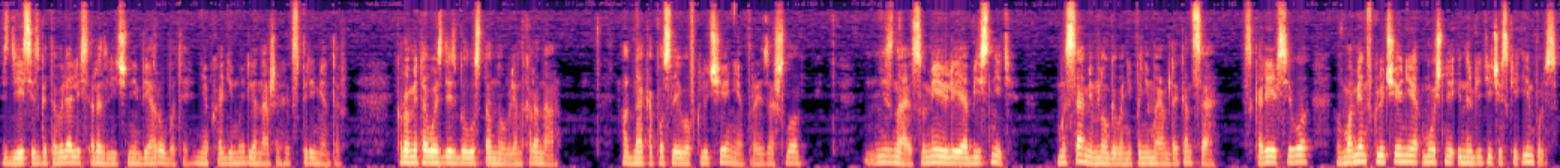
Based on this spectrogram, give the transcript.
Здесь изготовлялись различные биороботы, необходимые для наших экспериментов. Кроме того, здесь был установлен хронар. Однако после его включения произошло, не знаю, сумею ли я объяснить. Мы сами многого не понимаем до конца. Скорее всего, в момент включения мощный энергетический импульс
